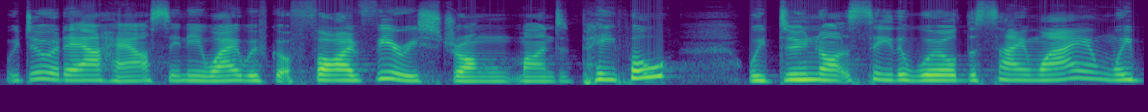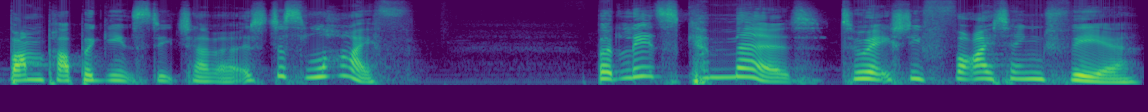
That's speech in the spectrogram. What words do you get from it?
We do at our house anyway. We've got five very strong minded people. We do not see the world the same way and we bump up against each other. It's just life. But let's commit to actually fighting fear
